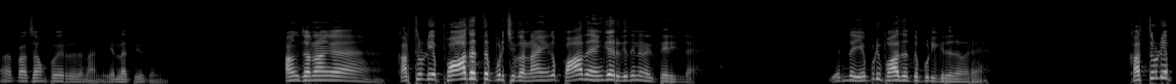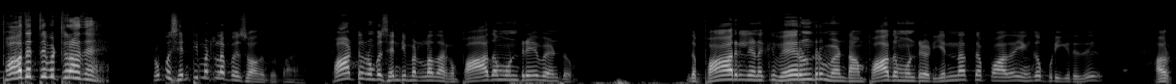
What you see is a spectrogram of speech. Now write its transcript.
அதான் பேசாமல் போயிடுறது நான் எல்லாத்தையும் அவங்க சொன்னாங்க கர்த்தருடைய பாதத்தை பிடிச்சிக்கோ. நான் எங்கள் பாதம் எங்கே இருக்குதுன்னு எனக்கு தெரியல. எந்த எப்படி பாதத்தை பிடிக்கிறது அவரை? கர்த்தருடைய பாதத்தை விட்டுறாத. ரொம்ப சென்டிமெண்டலாக பேசுவாங்க சொல்றாங்க பாட்டு ரொம்ப சென்டிமெண்டலாக தான் இருக்கும். பாதம் ஒன்றே வேண்டும். இந்த பாரில் எனக்கு வேறொன்றும் வேண்டாம். பாதம் ஒன்றே என்னத்த பாதம் எங்கே பிடிக்கிறது? அவர்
